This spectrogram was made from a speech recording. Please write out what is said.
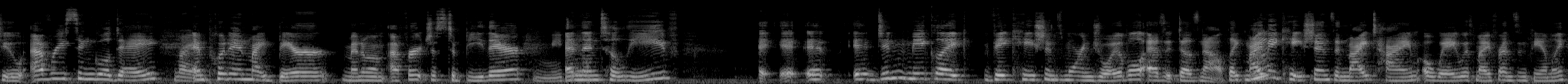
to every single day Mm-hmm. Right. and put in my bare minimum effort just to be there and then to leave it, it it it didn't make like vacations more enjoyable as it does now. Like my vacations and my time away with my friends and family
